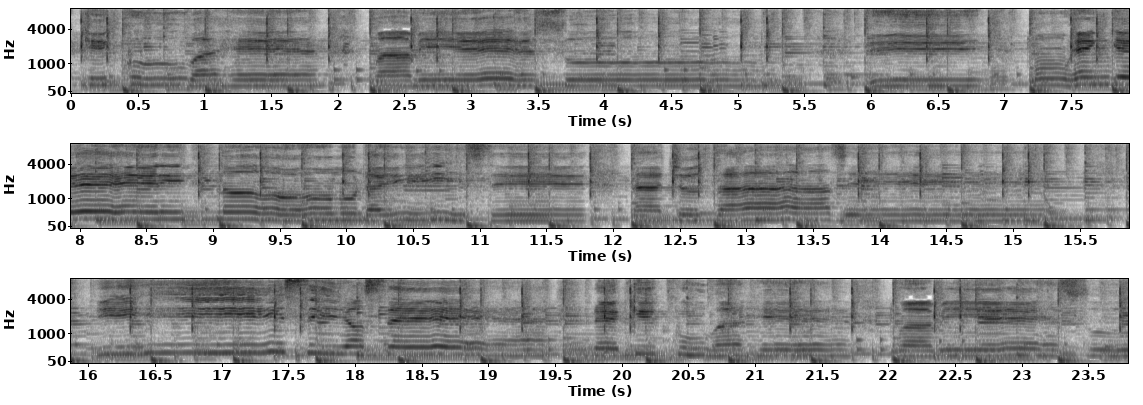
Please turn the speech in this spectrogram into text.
kikubahe mami yesu. Bi muhengeri no mundayise ntacyo utaze isi yose rekikubahe mami yesu.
